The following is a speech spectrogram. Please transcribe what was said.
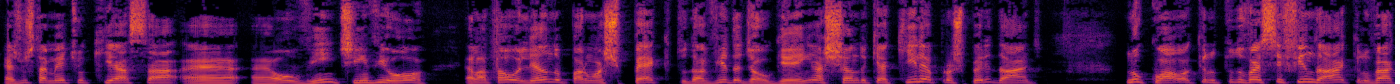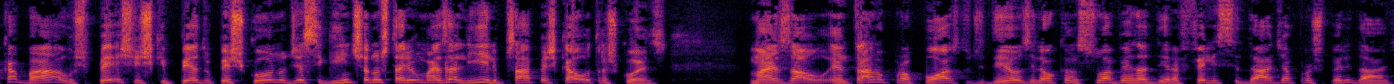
é justamente o que essa é, é, ouvinte enviou. Ela está olhando para um aspecto da vida de alguém, achando que aquilo é prosperidade no qual aquilo tudo vai se findar, aquilo vai acabar. Os peixes que Pedro pescou no dia seguinte já não estariam mais ali, ele precisava pescar outras coisas. Mas ao entrar no propósito de Deus, ele alcançou a verdadeira felicidade e a prosperidade.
